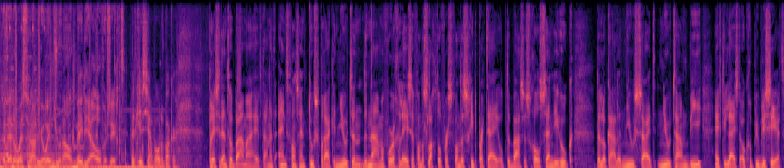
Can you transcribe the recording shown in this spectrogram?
Het NOS Radio en Journaal Media Overzicht. Met Christian Wolenbakker. President Obama heeft aan het eind van zijn toespraak in Newton... de namen voorgelezen van de slachtoffers van de schietpartij... op de basisschool Sandy Hook. De lokale nieuwssite Newtown B heeft die lijst ook gepubliceerd.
